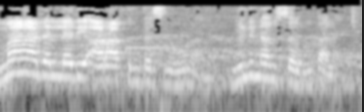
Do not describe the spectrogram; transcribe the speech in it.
ማذا الذي اراكم تسمعون አለ። ምንድነው የምትሰሩት? አላቸው።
